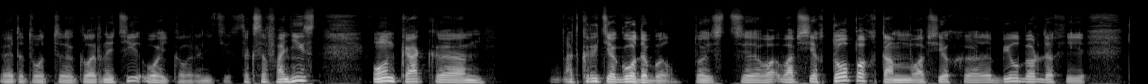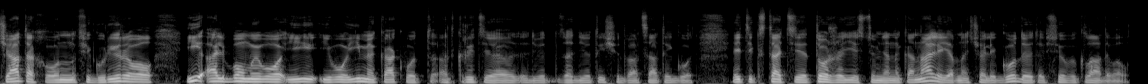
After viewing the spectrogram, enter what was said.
этот вот э, кларнетист, ой, кларнетист, саксофонист, он как э, открытие года был. То есть э, во всех топах, там во всех билбордах и чатах он фигурировал. И альбом его, и его имя как вот открытие за 2020 год. Эти, кстати, тоже есть у меня на канале. Я в начале года это все выкладывал.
